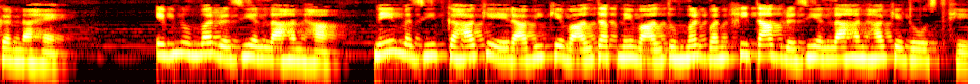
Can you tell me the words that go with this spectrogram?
کرنا ہے۔ ابن عمر رضی اللہ عنہ نے مزید کہا کہ عرابی کے والد اپنے والد عمر بن خطاب رضی اللہ عنہ کے دوست تھے۔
